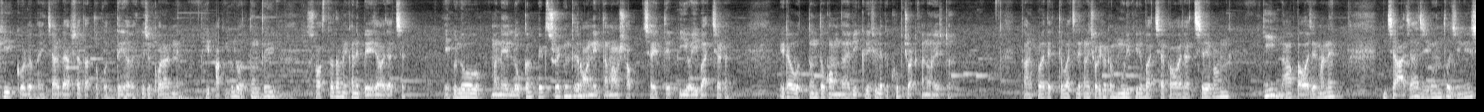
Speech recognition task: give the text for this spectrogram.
কী করবে ভাই? যার ব্যবসা তার তো করতেই হবে, কিছু করার নেই। এই পাখিগুলো অত্যন্তই সস্তা দামে এখানে পেয়ে যাওয়া যাচ্ছে। এগুলো মানে লোকাল পেট স্টোরে কিন্তু অনেক দাম। আমার সবচাইতে প্রিয় এই বাচ্চাটা। এটাও অত্যন্ত কম দামে বিক্রি ছিল একে খুব চটকানো হয়েছিল। তারপরে দেখতে পাচ্ছেন, এখানে ছোটো ছোটো মুরগির বাচ্চা পাওয়া যাচ্ছে এবং কি না পাওয়া যায় মানে যা যা জীবন্ত জিনিস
